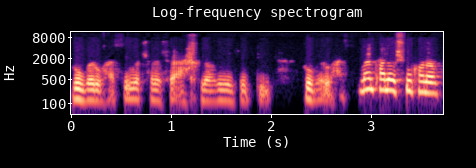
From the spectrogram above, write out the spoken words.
روبرو هستیم یا چالش های اخلاقی جدی روبرو هستیم. من تلاش می‌کنم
